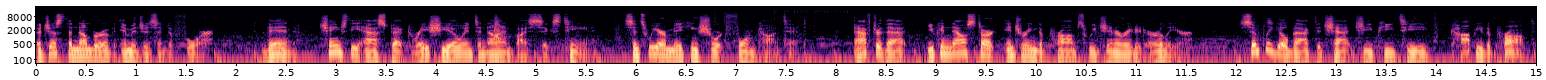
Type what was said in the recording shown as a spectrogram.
adjust the number of images into 4. Then, change the aspect ratio into 9 by 16, since we are making short-form content. After that, you can now start entering the prompts we generated earlier. Simply go back to ChatGPT, copy the prompt,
